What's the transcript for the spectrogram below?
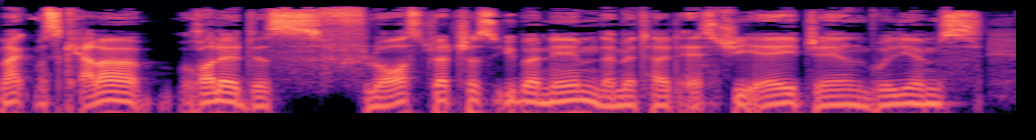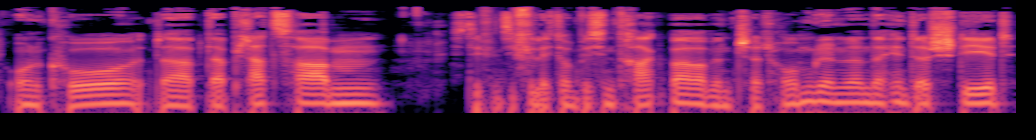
Mike Muscala Rolle des Floor Stretchers übernehmen, damit halt SGA, Jalen Williams und Co. da, da Platz haben. Ist defensiv vielleicht auch ein bisschen tragbarer, wenn Chad Holmgren dann dahinter steht.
